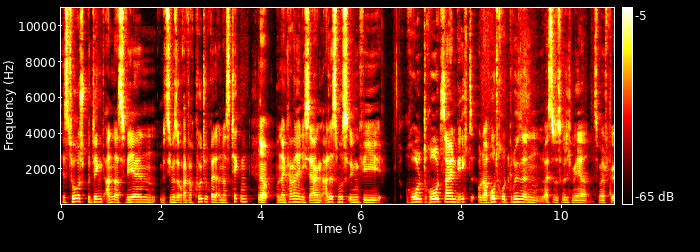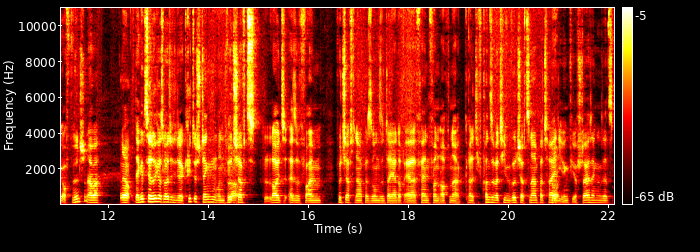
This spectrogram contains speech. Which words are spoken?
historisch bedingt anders wählen, beziehungsweise auch einfach kulturell anders ticken. Ja. Und dann kann man ja nicht sagen, alles muss irgendwie rot-rot sein, wie ich, oder rot-rot-grün sein, weißt du, das würde ich mir ja zum Beispiel oft wünschen, aber Ja. da gibt es ja durchaus Leute, die da kritisch denken und Wirtschaftsleute, also vor allem wirtschaftsnahe Personen sind da ja doch eher Fan von auch einer relativ konservativen wirtschaftsnahen Partei, Ja. die irgendwie auf Steuersenkung setzt.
